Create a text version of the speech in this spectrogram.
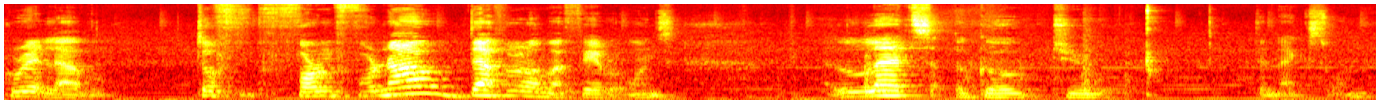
Great level. So for, for now, definitely one of my favorite ones. Let's go to the next one.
